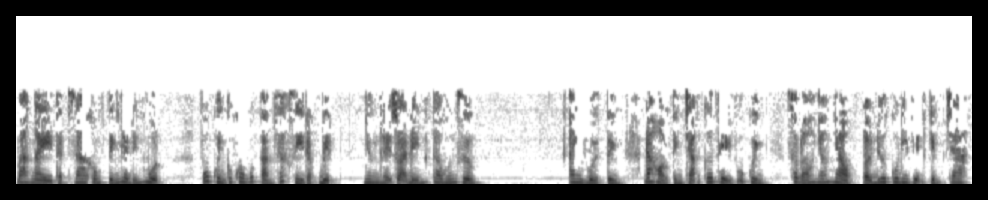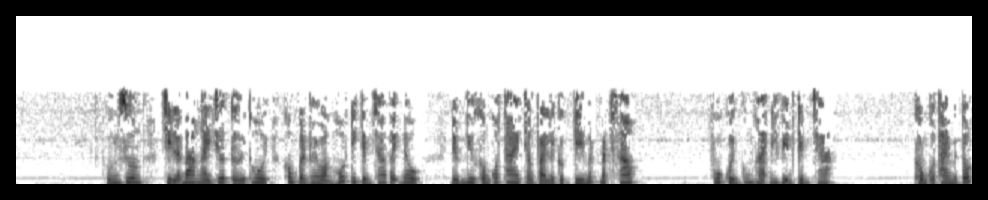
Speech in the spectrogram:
Ba ngày thật ra không tính là đến muộn, Vũ Quỳnh cũng không có cảm giác gì đặc biệt, nhưng lại dọa đến Cao Hướng Dương. Anh vừa tỉnh, đã hỏi tình trạng cơ thể Vũ Quỳnh, sau đó nháo nhào đòi đưa cô đi viện kiểm tra. Hướng Dương, chỉ là ba ngày chưa tới thôi, không cần phải hoảng hốt đi kiểm tra vậy đâu. Nếu như không có thai chẳng phải là cực kỳ mất mặt sao? Vũ Quỳnh cũng ngại đi viện kiểm tra. Không có thai mới tốt.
